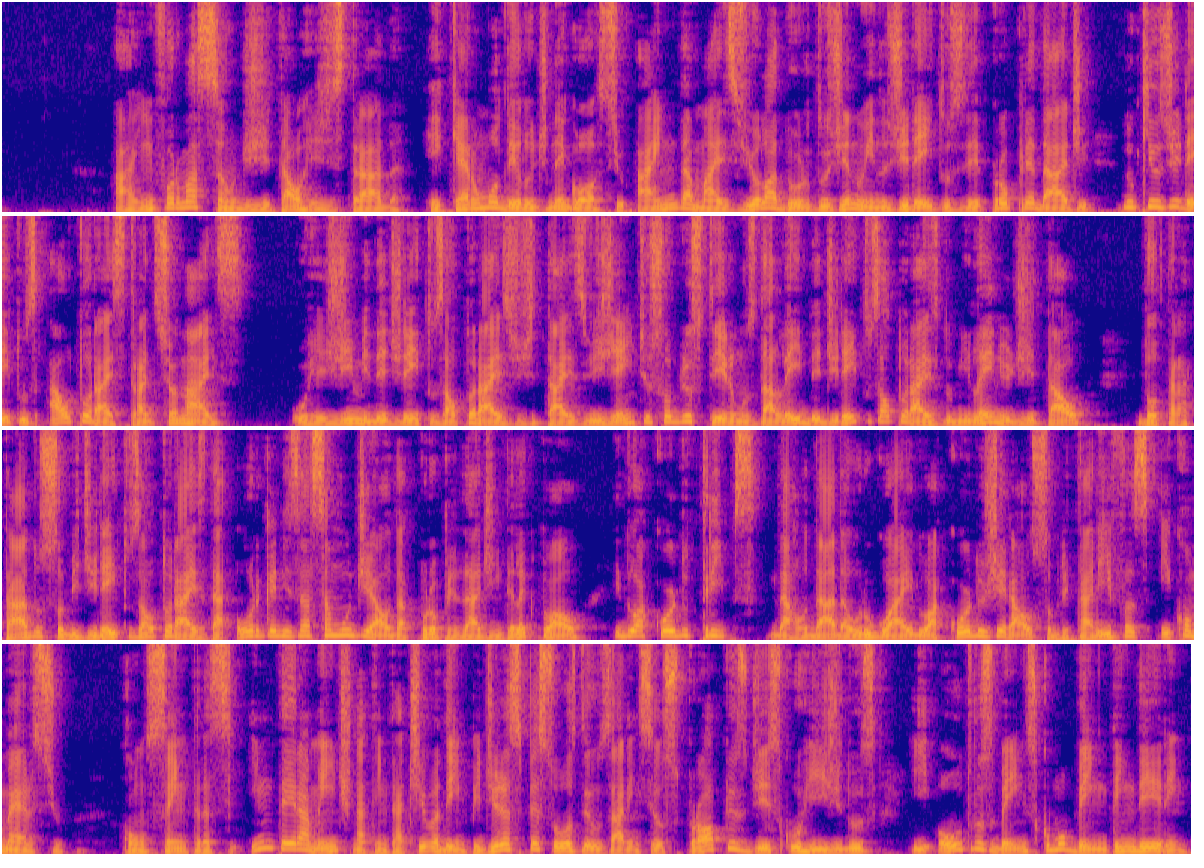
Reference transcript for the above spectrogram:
A informação digital registrada requer um modelo de negócio ainda mais violador dos genuínos direitos de propriedade do que os direitos autorais tradicionais. O regime de direitos autorais digitais vigente sobre os termos da Lei de Direitos Autorais do Milênio Digital do Tratado sobre Direitos Autorais da Organização Mundial da Propriedade Intelectual e do Acordo TRIPS, da Rodada Uruguai do Acordo Geral sobre Tarifas e Comércio. Concentra-se inteiramente na tentativa de impedir as pessoas de usarem seus próprios discos rígidos e outros bens como bem entenderem.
